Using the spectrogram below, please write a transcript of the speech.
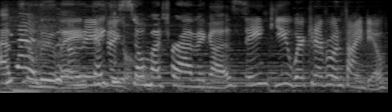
Absolutely. Yes, thank you so much for having us. Thank you. Where can everyone find you?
